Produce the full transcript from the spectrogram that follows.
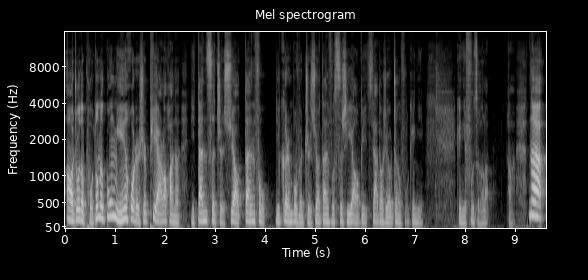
澳洲的普通的公民或者是 PR 的话呢，你单次只需要担负你个人部分只需要担负四十一澳币，其他都是由政府给你给你负责了啊。那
